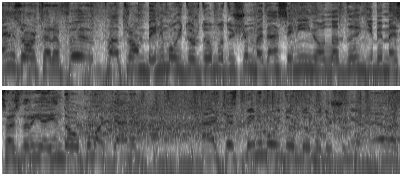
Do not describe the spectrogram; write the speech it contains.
en zor tarafı patron benim uydurduğumu düşünmeden senin yolladığın gibi mesajları yayında okumak. Yani herkes benim uydurduğumu düşünüyor. Evet.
